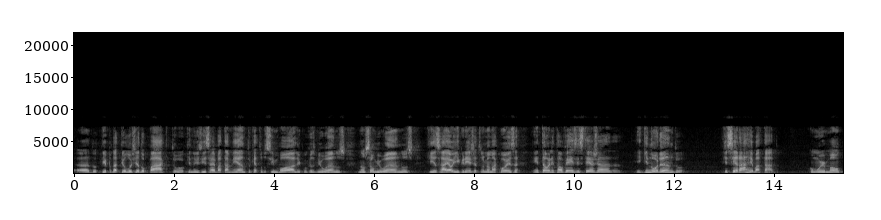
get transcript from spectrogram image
uh, do tipo da teologia do pacto, que não existe arrebatamento, que é tudo simbólico, que os mil anos não são mil anos, que Israel e igreja é tudo a mesma coisa. Então ele talvez esteja ignorando que será arrebatado. Como um irmão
